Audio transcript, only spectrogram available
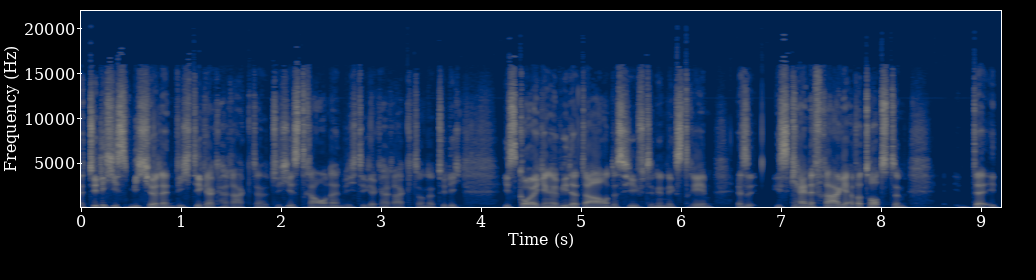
Natürlich ist Michael ein wichtiger Charakter, natürlich ist Traun ein wichtiger Charakter und natürlich ist Golginger wieder da und das hilft ihnen extrem. Also ist keine Frage, aber trotzdem, der,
